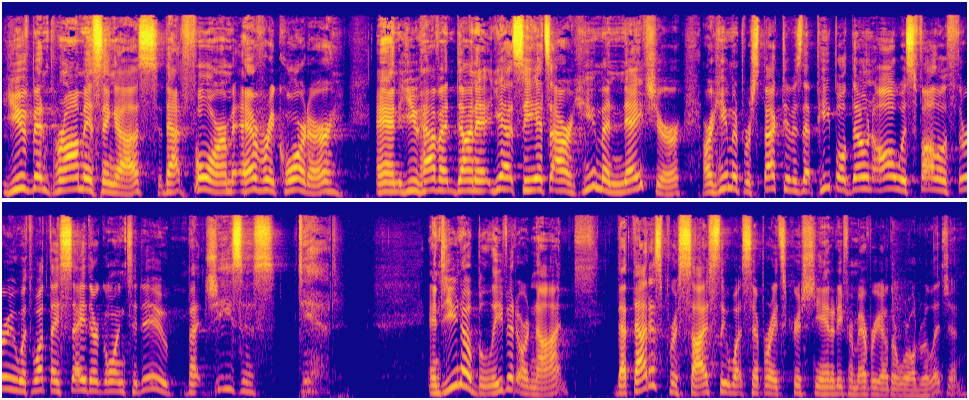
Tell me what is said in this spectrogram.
you've been promising us that form every quarter and you haven't done it yet. See, it's our human nature. Our human perspective is that people don't always follow through with what they say they're going to do, but Jesus did. And do you know, believe it or not, that that is precisely what separates Christianity from every other world religion.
